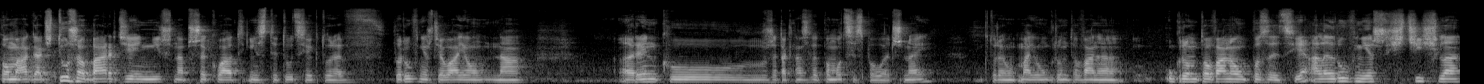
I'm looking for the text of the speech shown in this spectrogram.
pomagać dużo bardziej niż na przykład instytucje, które w, również działają na rynku, że tak nazwę, pomocy społecznej, które mają ugruntowane, ugruntowaną pozycję, ale również ściśle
